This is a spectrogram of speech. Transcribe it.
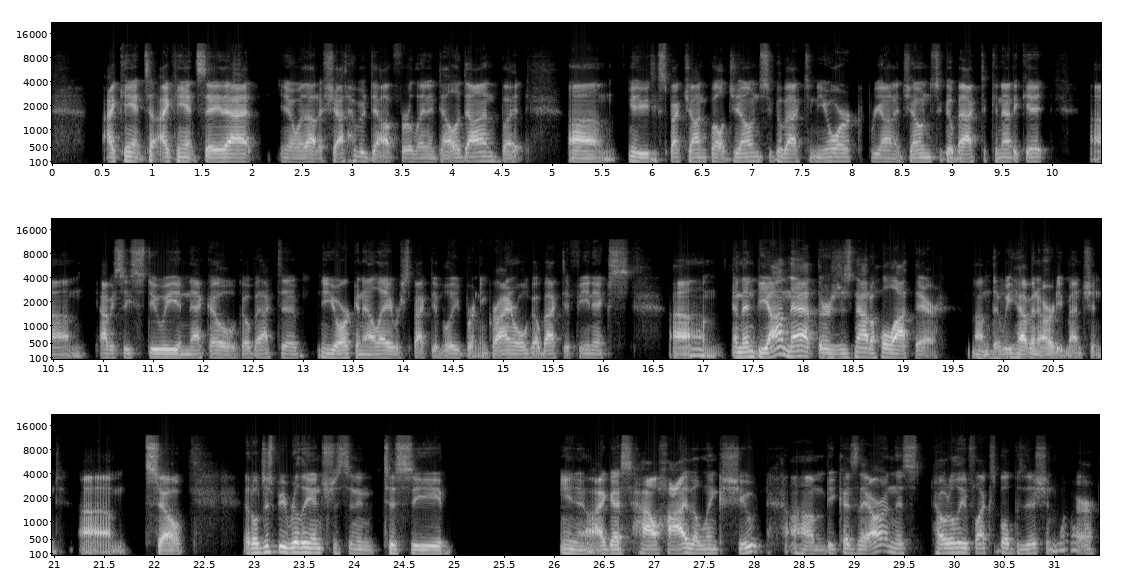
I can't t- I can't say that you know without a shadow of a doubt for Elena Delle Donne, but um, you know, you'd expect Jonquel Jones to go back to New York, Brionna Jones to go back to Connecticut. Um, obviously, Stewie and Nneka will go back to New York and LA, respectively. Brittney Griner will go back to Phoenix. Um, and then beyond that, there's just not a whole lot there um, mm-hmm. that we mm-hmm. haven't already mentioned. Um, so it'll just be really interesting to see, you know, I guess how high the Lynx shoot um, because they are in this totally flexible position where,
